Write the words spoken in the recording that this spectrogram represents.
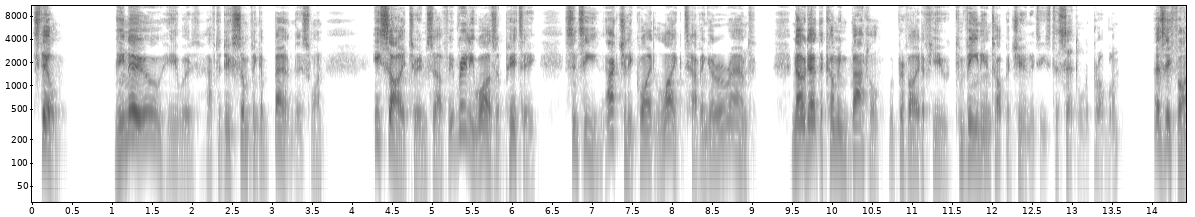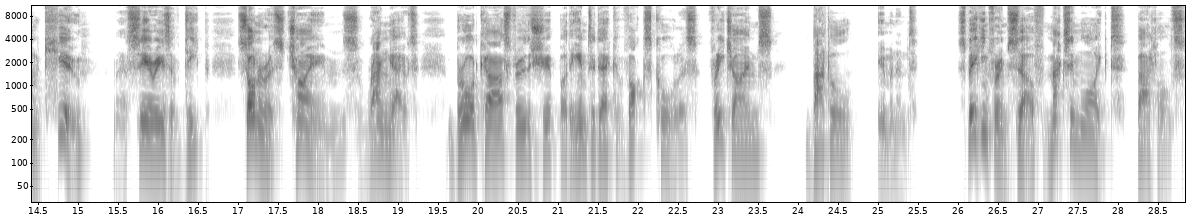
Still, he knew he would have to do something about this one. He sighed to himself. It really was a pity, since he actually quite liked having her around. No doubt the coming battle would provide a few convenient opportunities to settle the problem. As if on cue, a series of deep, sonorous chimes rang out, broadcast through the ship by the interdeck vox callers. Three chimes, battle imminent. Speaking for himself, Maxim liked battles.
